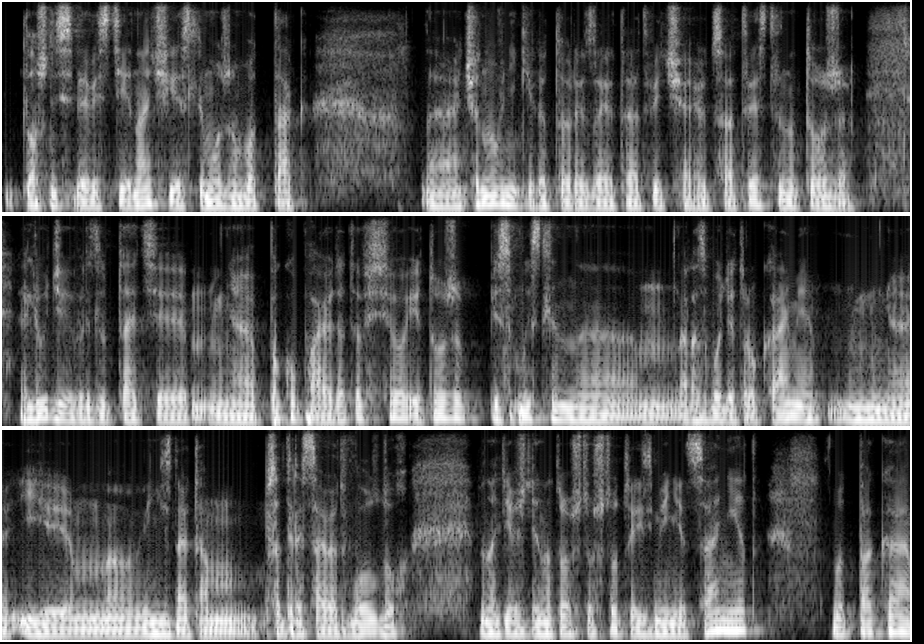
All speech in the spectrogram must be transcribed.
должны себя вести иначе, если можем вот так? Э, чиновники, которые за это отвечают, соответственно, тоже. Люди в результате покупают это все и тоже бессмысленно разводят руками и, не знаю, там сотрясают воздух в надежде на то, что что-то изменится. А нет. Вот пока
